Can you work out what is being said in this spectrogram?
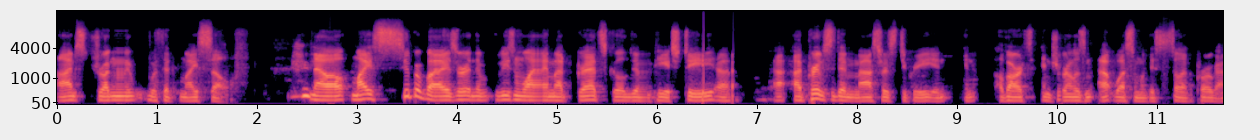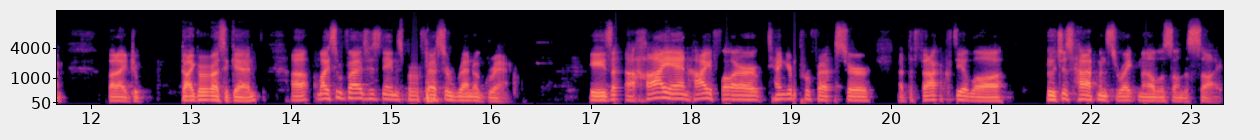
I'm struggling with it myself. now, my supervisor, and the reason why I'm at grad school doing a PhD, uh, I previously did a master's degree in, in of arts and journalism at Western when they still had a program, but I digress again. Uh, my supervisor's name is Professor Reno Grant. He's a high-end, high-flyer tenured professor at the Faculty of Law who just happens to write novels on the side.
